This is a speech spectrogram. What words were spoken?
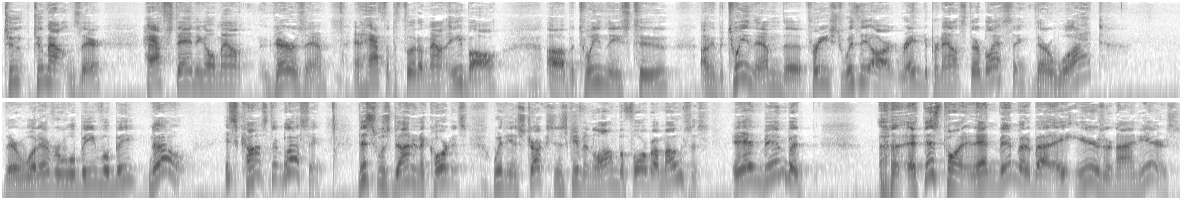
two, two mountains there, half standing on Mount Gerizim and half at the foot of Mount Ebal. Uh, between these two, I mean, between them, the priest with the ark ready to pronounce their blessing. Their what? Their whatever will be, will be? No. It's constant blessing. This was done in accordance with the instructions given long before by Moses. It hadn't been but, at this point, it hadn't been but about eight years or nine years.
